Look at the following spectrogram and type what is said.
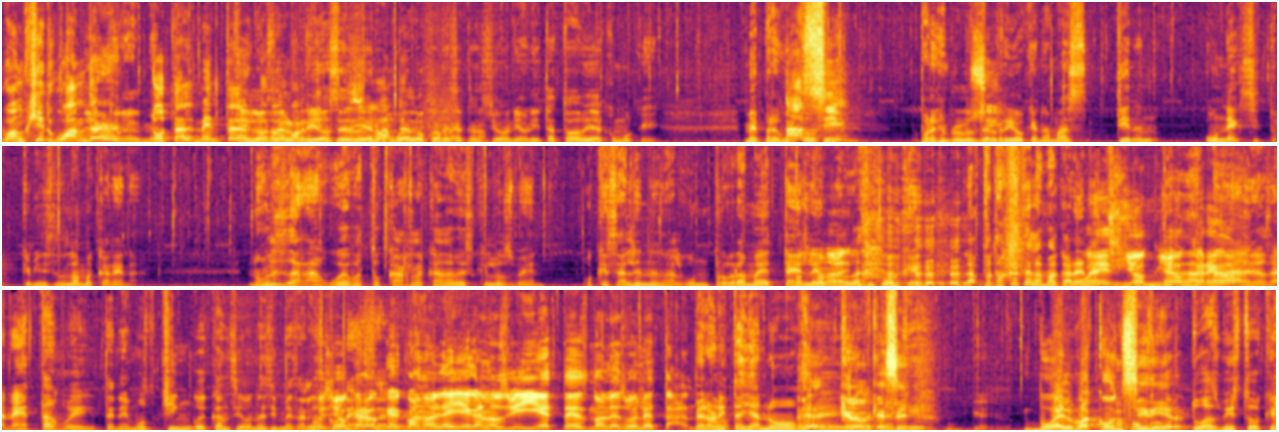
One Hit Wonder, totalmente de Sí, los acuerdo. del One Río Hit se dieron Wonder, vuelo con esa canción y ahorita todavía como que me pregunto. Ah, sí. Por ejemplo, los del. Río que nada más tienen un éxito, que viene siendo la Macarena. ¿No les dará hueva tocarla cada vez que los ven? O que salen en algún programa de tele o algo así como que... La, pues, tócate la Macarena. Pues yo- creo- madre, o sea, neta, güey. Tenemos chingo de canciones y me sales Pues con yo creo esa, que cuando le llegan los billetes no les duele tanto. Pero ahorita ya no, güey. Creo que sí. Vuelvo a ¿A coincidir. ¿Tú has visto que,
